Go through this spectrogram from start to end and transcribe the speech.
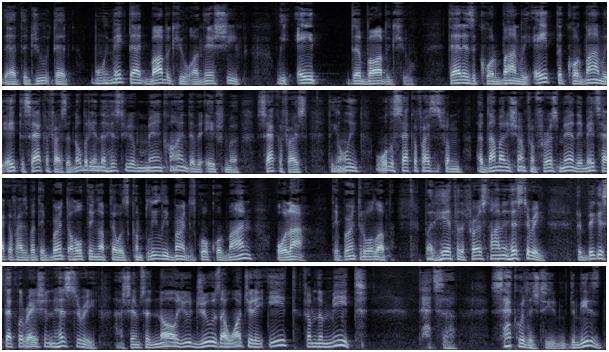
that the Jew that when we make that barbecue on their sheep, we ate the barbecue. That is a korban. We ate the korban. We ate the sacrifice. And nobody in the history of mankind ever ate from a sacrifice. The only all the sacrifices from Adam Arishon, from first man, they made sacrifices, but they burnt the whole thing up. That was completely burnt. It's called korban olah. They burnt it all up. But here, for the first time in history, the biggest declaration in history, Hashem said, "No, you Jews, I want you to eat from the meat." That's a sacrilege to you. The meat is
